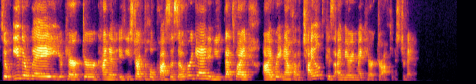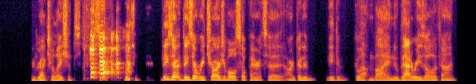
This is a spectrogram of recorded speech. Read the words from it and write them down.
So either way, your character kind of if you start the whole process over again, and you that's why I right now have a child because I married my character off yesterday. Congratulations. So these, these, are these are rechargeable, so parents uh, aren't going to need to go out and buy new batteries all the time.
